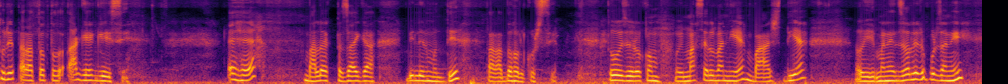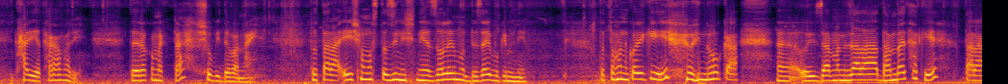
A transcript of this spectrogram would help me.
দূরে তারা তত আগে গেছে এ হ্যাঁ ভালো একটা জায়গা বিলের মধ্যে তারা দখল করছে। তো ওই যেরকম ওই মাছেল বানিয়ে বাঁশ দিয়ে ওই মানে জলের উপর জানি খাড়িয়ে থাকা পারি। তো এরকম একটা সুবিধা বানায়। তো তারা এই সমস্ত জিনিস নিয়ে জলের মধ্যে যাইব কেমনি? তো তখন করে কি, ওই নৌকা ওই যা মানে যারা ধান্দায় থাকে, তারা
